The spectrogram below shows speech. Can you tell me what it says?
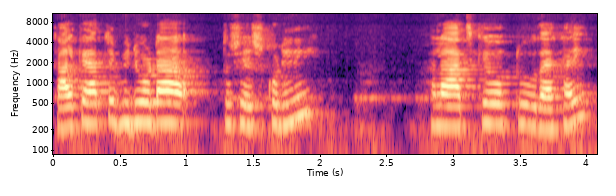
কালকে রাত্রে ভিডিওটা তো শেষ করিনি। তাহলে আজকেও একটু দেখাই।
